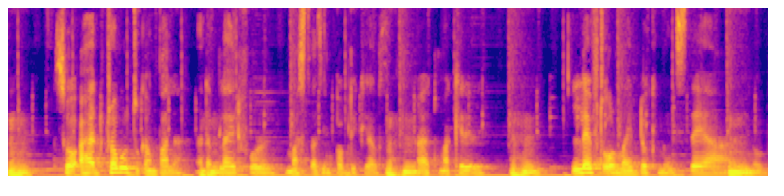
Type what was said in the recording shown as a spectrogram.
Mm-hmm. So I had traveled to Kampala and applied for a master's in public health Mm-hmm. at Makerere. Left all my documents there, you mm. know,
